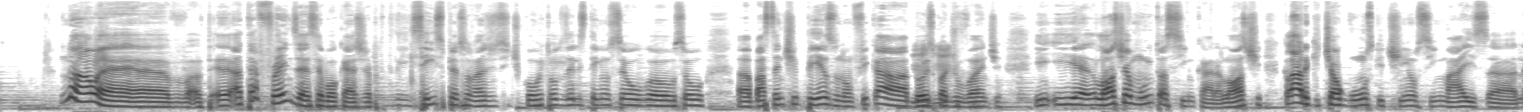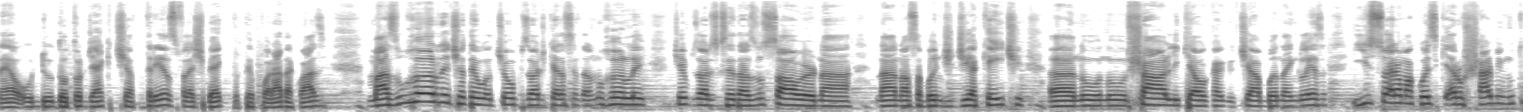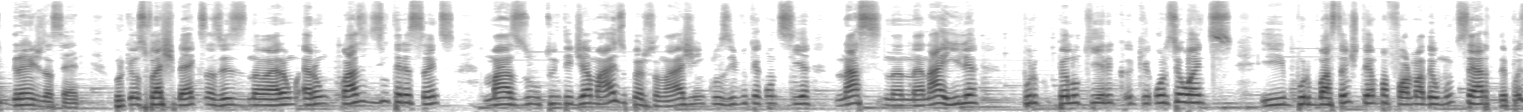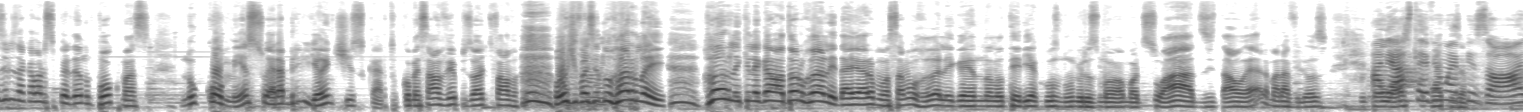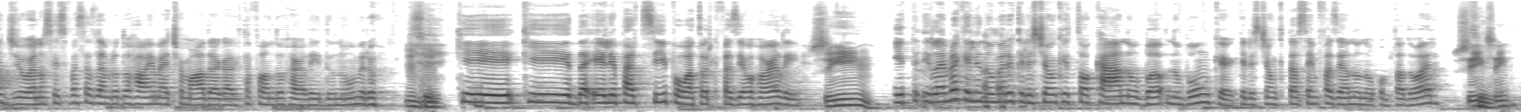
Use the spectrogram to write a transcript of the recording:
Não, é, é. Até Friends é Sablecast, né? Porque tem seis personagens de sitcom e todos eles têm o seu, o seu uh, bastante peso, não fica dois uhum. coadjuvantes. E, e, é, Lost é muito assim, cara. Lost, claro que tinha alguns que tinham sim mais, uh, né? O Dr. Jack tinha três flashbacks por temporada quase, mas o Hurley tinha, tinha um episódio que era centrado no Hurley, tinha episódios que centrados no Sour, na, na nossa bandidinha Kate, uh, no, no Charlie, que é o que tinha a banda inglesa. E isso era uma coisa que era um charme muito muito grande da série. Porque os flashbacks às vezes não eram, eram quase desinteressantes, mas o, tu entendia mais o personagem, inclusive o que acontecia na, na, na ilha, por, pelo que, ele, que aconteceu antes. E por bastante tempo a forma deu muito certo. Depois eles acabaram se perdendo um pouco, mas no começo era brilhante isso, cara. Tu começava a ver o episódio e falava: ah, hoje vai ser do Hurley! Hurley, que legal, adoro o Hurley! Daí era, mostrava o Hurley ganhando na loteria com os números amaldiçoados e tal. Era maravilhoso. Então, Aliás, teve um episódio, eu não sei se vocês lembram do How I Met Your Mother, agora que tá falando do Hurley do número. Sim. Que, que ele participa, o ator que fazia o Hurley. Sim. E, e lembra aquele número que eles tinham que tocar no, no bunker, que eles tinham que estar tá sempre fazendo no computador? Sim, sim, sim.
